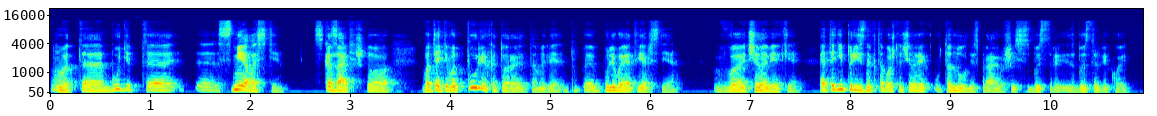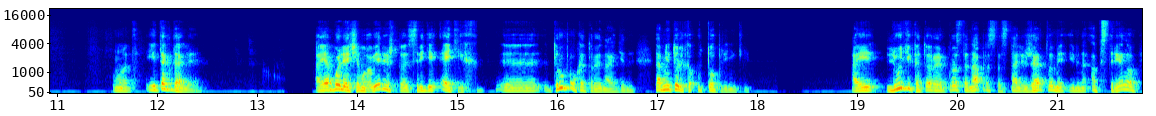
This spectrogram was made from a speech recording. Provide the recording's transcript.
вот, э, будет э, э, смелости сказать, что вот эти вот пули, которые там, или э, пулевые отверстия в человеке, это не признак того, что человек утонул, не справившись с, быстро, с быстрой рекой. Вот, и так далее. А я более чем уверен, что среди этих э, трупов, которые найдены, там не только утопленники, а и люди, которые просто-напросто стали жертвами именно обстрелов,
